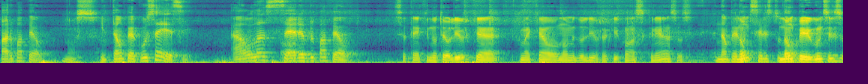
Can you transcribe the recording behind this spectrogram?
para o papel. Nossa. Então o percurso é esse: aula, cérebro, papel. Você tem aqui no teu livro que é como é que é o nome do livro aqui com as crianças? Não pergunte não, se ele estudou. Não pergunte se eles.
